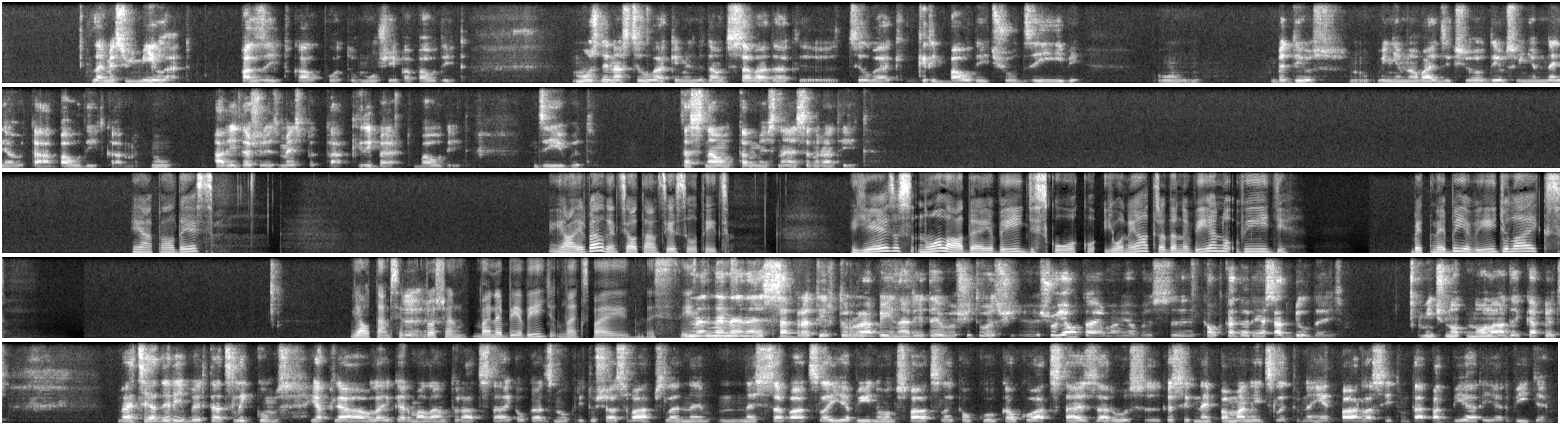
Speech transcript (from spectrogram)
Lai mēs viņu mīlētu, pazītu, kalpotu un mūžībā baudītu. Mūsdienās cilvēkiem ir nedaudz savādāk. Cilvēki grib baudīt šo dzīvi, un bet Dievs nu, viņiem nav vajadzīgs, jo Dievs viņiem neļauj tā baudīt, kā mēs. Nu, arī dažreiz mēs pat tā gribētu baudīt dzīvi, bet tas nav, tam mēs neesam radīti. Jā, paldies. Jā, ir vēl viens jautājums iesūtīts. Jēzus nolādēja vīģes koku, jo neatrada nevienu vīģi, bet nebija vīģu laiks. Jautājums ir, droši vien, vai nebija vīģu laiks, vai es īsti Nē, nē, nē, nē, es sapratu, ir tur rabīni arī devu šito, šo jautājumu, jau es eh, kaut kad arī esmu atbildējis. Viņš no, nolādēja, kāpēc? Vecajā derībā ir tāds likums, ja pļāva, lai gar malām tur atstāja kaut kādas nokritušās vārpas, lai ne, nesavāc, lai ja vīnogas vāc, lai kaut ko, kaut ko atstāja zaros, kas ir nepamanīts, lai tu neiet pārlasīt, un tāpat bija arī ar vīģiem.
